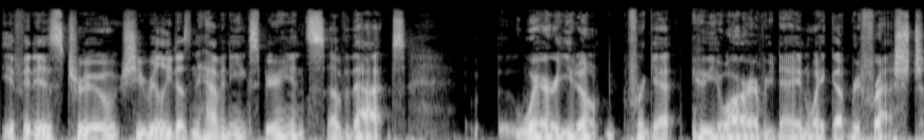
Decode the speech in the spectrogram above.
if it is true, she really doesn't have any experience of that where you don't forget who you are every day and wake up refreshed.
